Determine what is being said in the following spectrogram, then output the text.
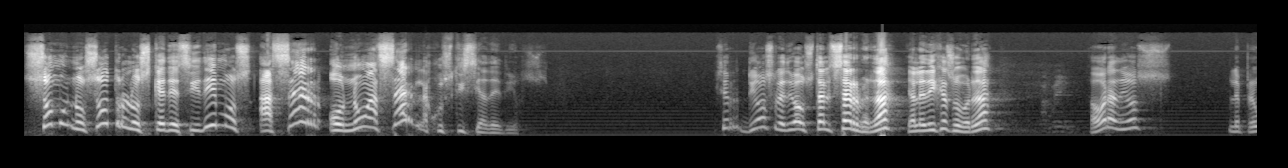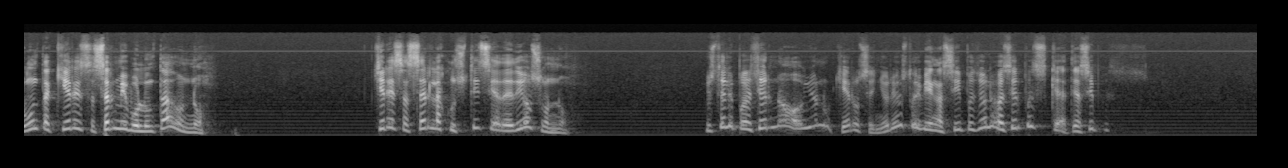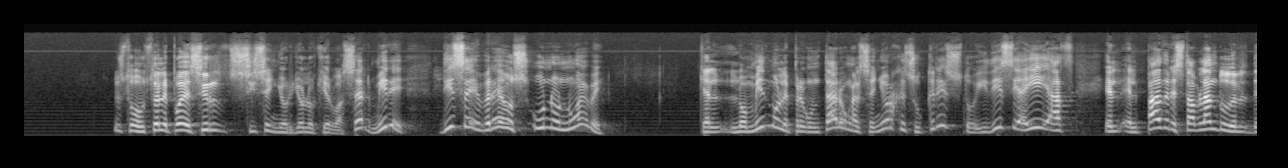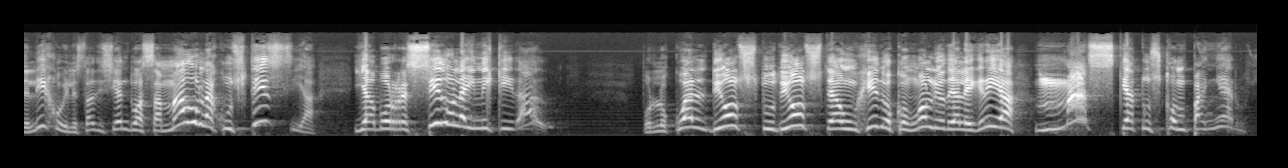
somos nosotros los que decidimos hacer o no hacer la justicia de Dios. Dios le dio a usted el ser, ¿verdad? Ya le dije eso, ¿verdad? Ahora Dios le pregunta, ¿quieres hacer mi voluntad o no? ¿Quieres hacer la justicia de Dios o no? Y usted le puede decir, no, yo no quiero, Señor, yo estoy bien así. Pues yo le voy a decir, pues quédate así, pues. Usted, usted le puede decir, sí, Señor, yo lo quiero hacer. Mire, dice Hebreos 1.9, que lo mismo le preguntaron al Señor Jesucristo. Y dice ahí, el, Padre está hablando del, del Hijo y le está diciendo, has amado la justicia y aborrecido la iniquidad. Por lo cual Dios, tu Dios, te ha ungido con óleo de alegría más que a tus compañeros.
